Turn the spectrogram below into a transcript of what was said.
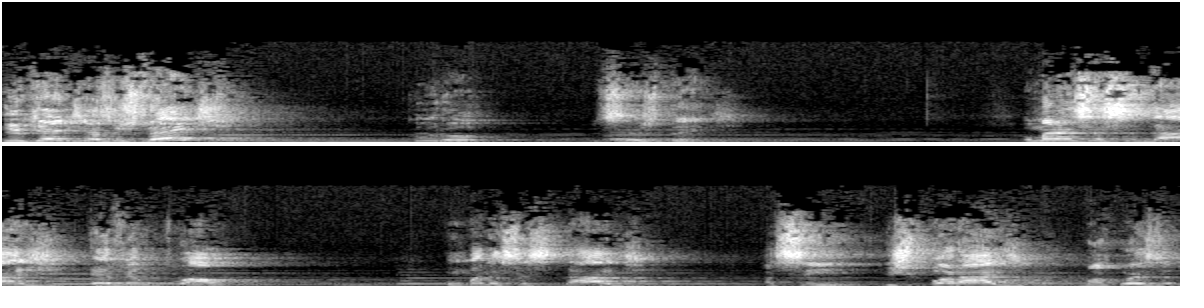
E o que, é que Jesus fez? curou os seus doentes. Uma necessidade eventual, uma necessidade assim, esporádica, uma coisa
